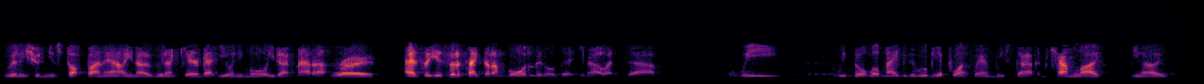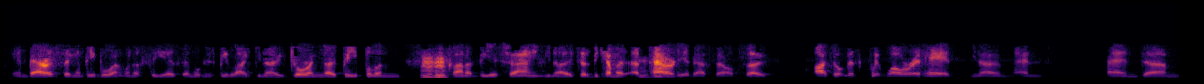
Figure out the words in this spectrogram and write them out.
really shouldn't you stop by now? You know, we don't care about you anymore. You don't matter. Right. And so you sort of take that on board a little bit, you know, and um, we we thought, well, maybe there will be a point when we start to become like, you know, embarrassing, and people won't want to see us, and we'll just be like, you know, drawing no people and mm-hmm. kind of be ashamed, you know, to become a, a mm-hmm. parody of ourselves. So I thought, let's quit while we're ahead, you know, and and um,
